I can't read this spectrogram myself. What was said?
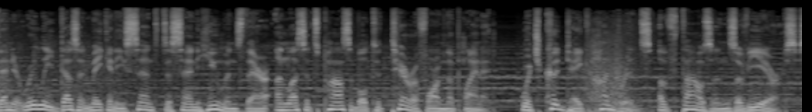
then it really doesn't make any sense to send humans there unless it's possible to terraform the planet, which could take hundreds of thousands of years.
